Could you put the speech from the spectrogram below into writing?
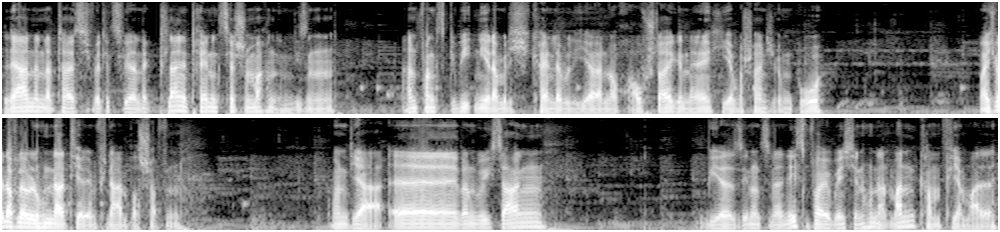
lernen. Das heißt, ich werde jetzt wieder eine kleine Trainingssession machen in diesen Anfangsgebieten hier, damit ich kein Level hier noch aufsteige. Ne, hier wahrscheinlich irgendwo. Weil ich will auf Level 100 hier den finalen Boss schaffen. Und ja, äh, dann würde ich sagen, wir sehen uns in der nächsten Folge, wenn ich den 100 Mann Kampf hier mal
